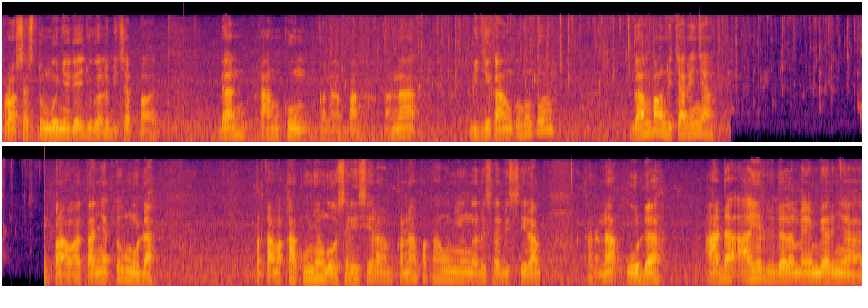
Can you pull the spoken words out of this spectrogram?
proses tumbuhnya dia juga lebih cepat. Dan kangkung kenapa? Karena biji kangkung tuh gampang dicarinya. Perawatannya tuh mudah. Pertama kangkungnya nggak usah disiram. Kenapa kangkungnya nggak usah disiram? Karena udah ada air di dalam embernya.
